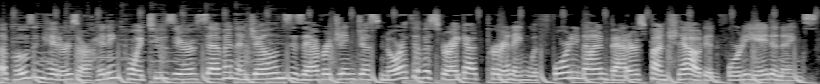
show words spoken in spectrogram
Opposing hitters are hitting .207 and Jones is averaging just north of a strikeout per inning with 49 batters punched out in 48 innings.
